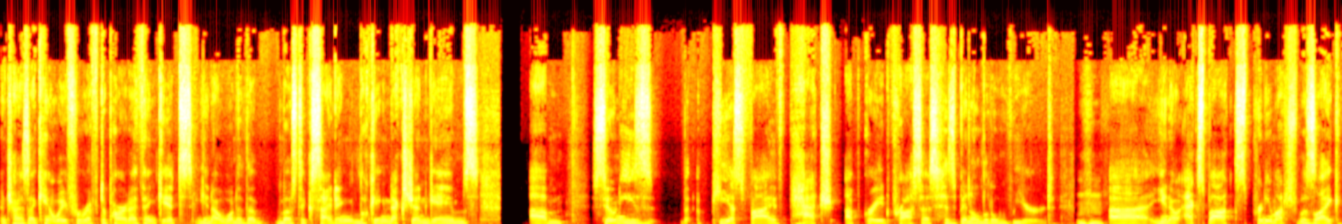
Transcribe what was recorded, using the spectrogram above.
franchise. I can't wait for Rift Apart. I think it's you know one of the most exciting looking next gen games. Um, Sony's PS5 patch upgrade process has been a little weird. Mm-hmm. Uh, you know, Xbox pretty much was like,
